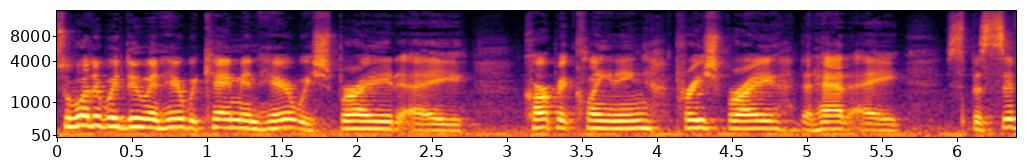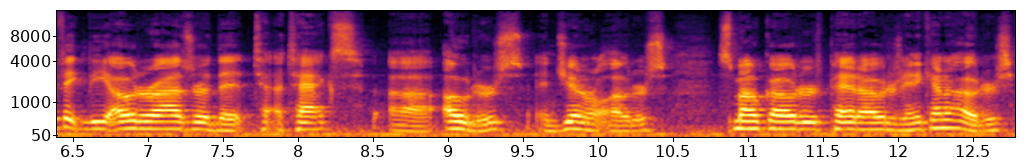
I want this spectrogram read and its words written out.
So what did we do in here? We came in here, we sprayed a carpet cleaning pre-spray that had a specific deodorizer that attacks uh, odors and general odors, smoke odors, pet odors, any kind of odors.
